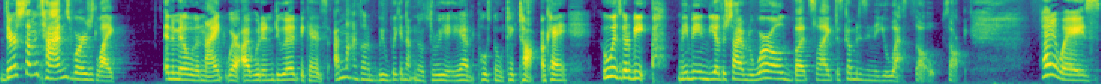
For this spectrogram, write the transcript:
There's some times where it's like in the middle of the night where I wouldn't do it because I'm not gonna be waking up no 3 a.m. to post no TikTok. Okay, who is gonna be maybe in the other side of the world, but it's like this company's in the U.S. So sorry. Anyways,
